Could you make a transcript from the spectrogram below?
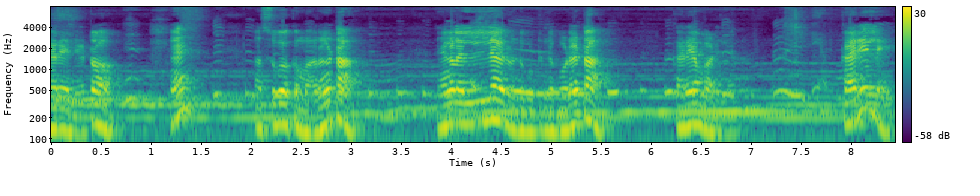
കേട്ടോ? അസുഖമൊക്കെ മാറും കേട്ടാ. ഞങ്ങൾ എല്ലാവരും ഉണ്ട് കുട്ടിന്റെ കൂടെ കേട്ടാ. കരയാൻ പാടില്ല. കരയല്ലേ?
